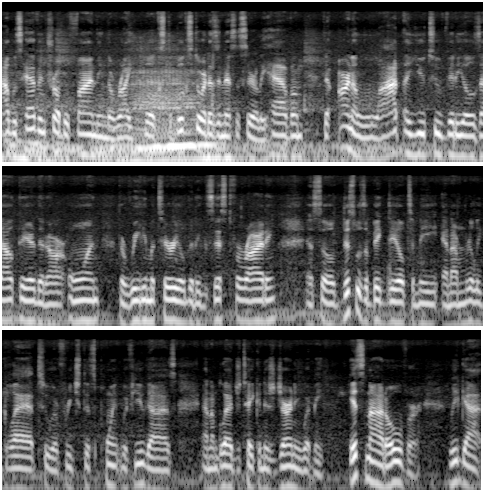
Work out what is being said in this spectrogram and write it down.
I was having trouble finding the right books. The bookstore doesn't necessarily have them. There aren't a lot of YouTube videos out there that are on the reading material that exists for writing. And so this was a big deal to me and I'm really glad to have reached this point with you guys and I'm glad you're taking this journey with me. It's not over. we got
